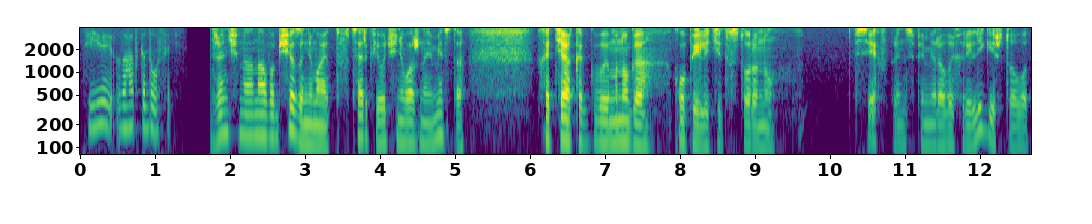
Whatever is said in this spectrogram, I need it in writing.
цієї загадки досить. Женщина, она вообще занимает в церкви очень важное место, хотя как бы много копий летит в сторону всех, в принципе, мировых религий, что вот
